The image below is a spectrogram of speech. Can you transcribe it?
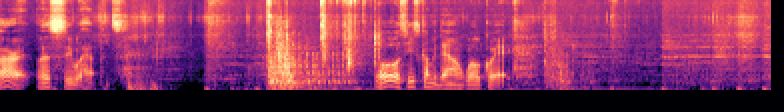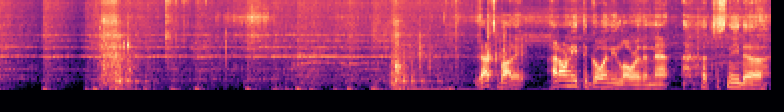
all right, let's see what happens. Oh, so he's coming down real quick. That's about it. I don't need to go any lower than that. I just need a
